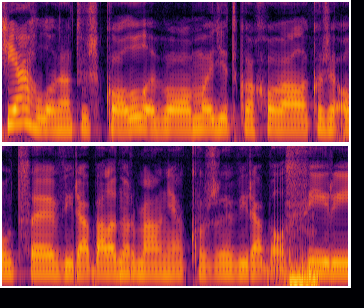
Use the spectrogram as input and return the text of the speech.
stiahlo na tú školu, lebo môj detko choval akože ovce, vyrábal normálne akože vyrábal mm-hmm. síry,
